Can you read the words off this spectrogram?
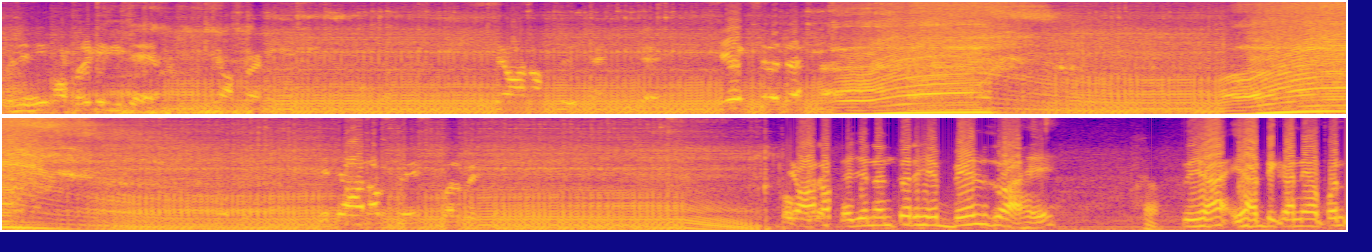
म्हणजे ही ऑपरेटिंग इथे आहे एक्सिलेटर याचे ऑन ऑफ स्विच परफेक्ट हे on off- त्याच्यानंतर हे बेल्ट जो आहे. तो ह्या ह्या ठिकाणी आपण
